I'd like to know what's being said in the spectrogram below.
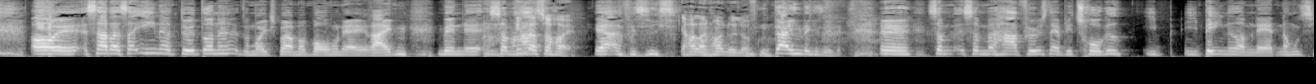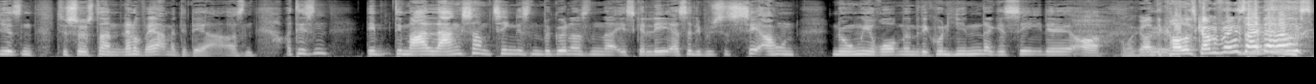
Og øh, så er der så en af døtrene, du må ikke spørge mig, hvor hun er i rækken, men øh, som Hende, har... er så høj. Ja, præcis. Jeg holder en hånd ud i luften. Der er ingen, der kan se det. Øh, som, som har følelsen af at blive trukket i, i benet om natten, og hun siger sådan til søsteren, lad nu være med det der, og sådan. Og det er sådan, det, det er meget langsomt, tingene sådan begynder sådan at eskalere, så lige pludselig så ser hun nogen i rummet, men det er kun hende, der kan se det, og... Oh my god, the call is coming from inside the house!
